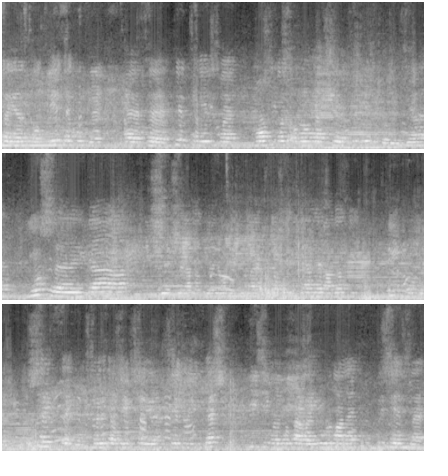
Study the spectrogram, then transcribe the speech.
że jest o 2 sekundy e, z tym, co mieliśmy możliwość oglądać w pierwszym pojeździe, ale już e, na szybszy na to, zawodnik numerem 180 Magowski 2 minuty 6 sekund, 481 wcześniej też widzimy prawej urwane tysięczne.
